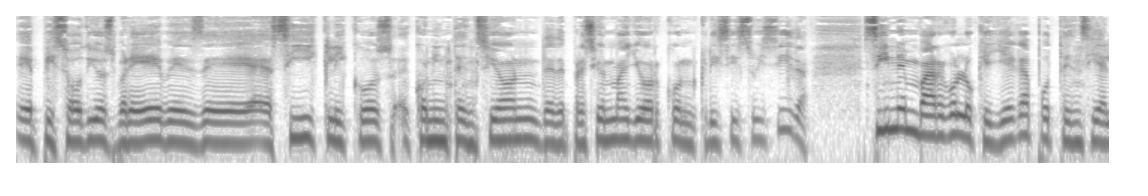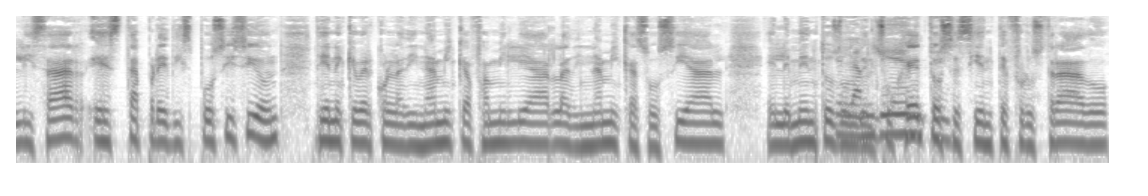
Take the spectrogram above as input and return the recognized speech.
episodios breves, eh, cíclicos, eh, con intención de depresión mayor con crisis suicida. Sin embargo, lo que llega a potencializar esta predisposición tiene que ver con la dinámica familiar, la dinámica social, elementos El donde el sujeto se siente frustrado,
